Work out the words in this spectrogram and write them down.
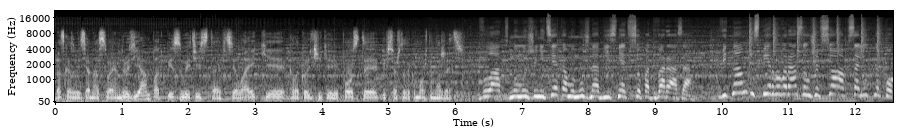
рассказывайте о нас своим друзьям, подписывайтесь, ставьте лайки, колокольчики, репосты и все, что только можно нажать. Влад, ну мы же не те, кому нужно объяснять все по два раза. Ведь нам из первого раза уже все абсолютно по...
